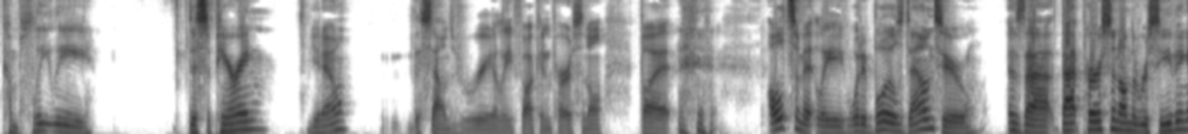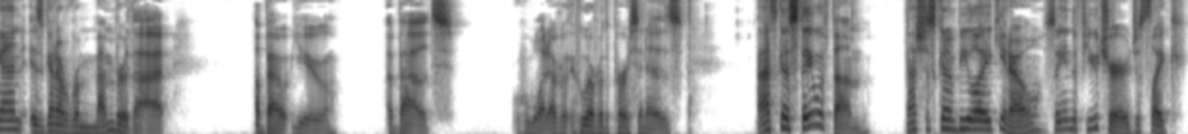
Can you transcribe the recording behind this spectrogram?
completely disappearing you know? This sounds really fucking personal but ultimately what it boils down to is that that person on the receiving end is going to remember that about you about whatever whoever the person is. That's going to stay with them. That's just gonna be like you know say in the future just like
